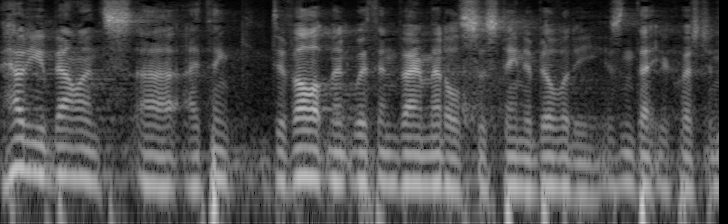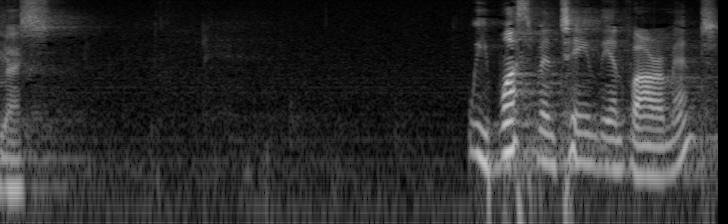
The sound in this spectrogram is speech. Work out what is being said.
How do you balance, uh, I think, development with environmental sustainability? Isn't that your question, yes. Max? We must maintain the environment,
